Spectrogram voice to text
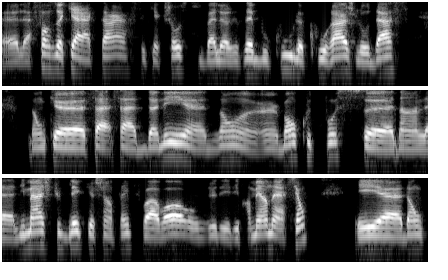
euh, la force de caractère, c'est quelque chose qui valorisait beaucoup le courage, l'audace. Donc, euh, ça, a donné, euh, disons, un, bon coup de pouce dans l'image publique que Champlain pouvait avoir aux yeux des, Premières Nations. Et donc,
